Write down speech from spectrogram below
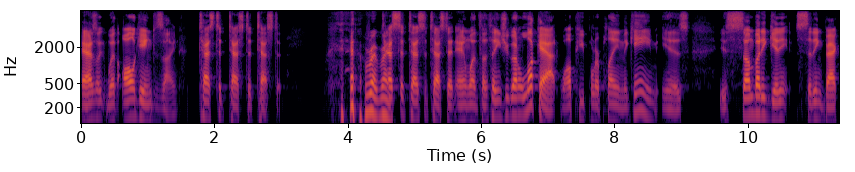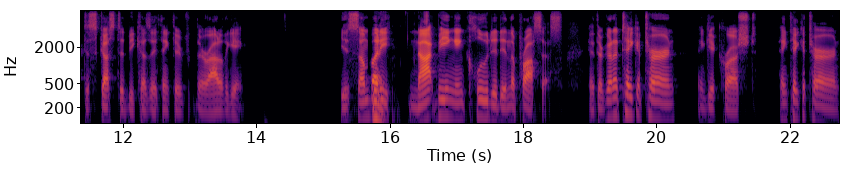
as with all game design, test it, test it, test it. right, right. test it, test it, test it. And one of the things you're going to look at while people are playing the game is is somebody getting sitting back disgusted because they think they're they're out of the game? Is somebody not being included in the process? If they're going to take a turn and get crushed, and take a turn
